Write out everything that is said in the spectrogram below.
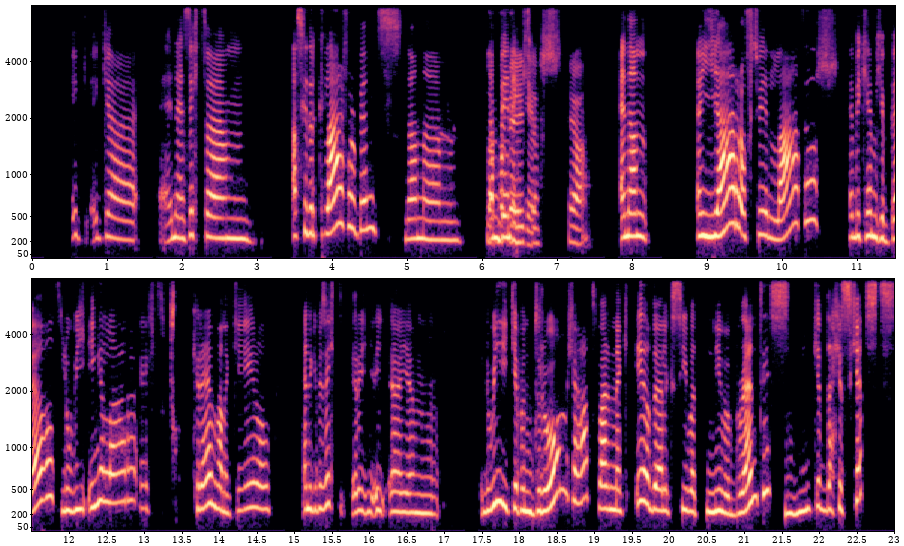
ik, ik, eh, en hij zegt, ehm, als je er klaar voor bent, dan, ehm, dan ben ik weten. er. Ja. En dan een jaar of twee later heb ik hem gebeld, Louis Ingelaren, echt crème van een kerel. En ik heb gezegd, eh, eh, eh, ehm, Louis, ik heb een droom gehad waarin ik heel duidelijk zie wat het nieuwe brand is. Mhm. Ik heb dat geschetst.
